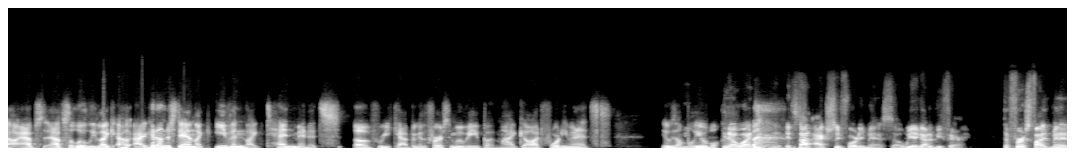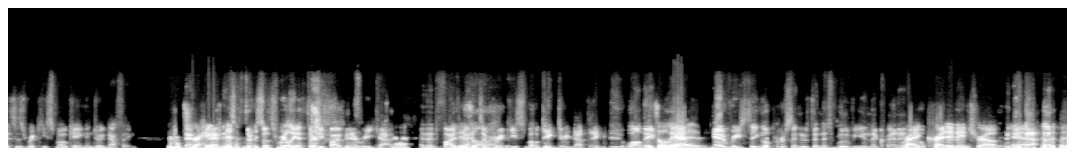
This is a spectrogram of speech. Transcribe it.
no, abs- absolutely. Like I, I could understand like even like 10 minutes of recapping of the first movie, but my God, 40 minutes. It was unbelievable. You know what? it's not actually 40 minutes though. We got to be fair. The first five minutes is Ricky smoking and doing nothing. That's Then, right. then it's a thir- so it's really a 35 minute recap, Yeah. and then five It is minutes of lot. Ricky smoking doing nothing while they it's only play uh, every single person who's in this movie in the credit. right opening credit credits. intro. Yeah. Yeah.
